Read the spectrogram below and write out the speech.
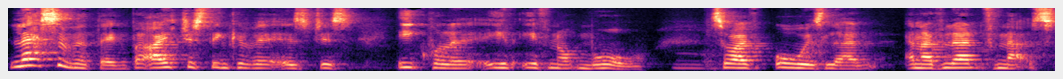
less of a thing but I just think of it as just equal if, if not more mm. so I've always learned and I've learned from that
